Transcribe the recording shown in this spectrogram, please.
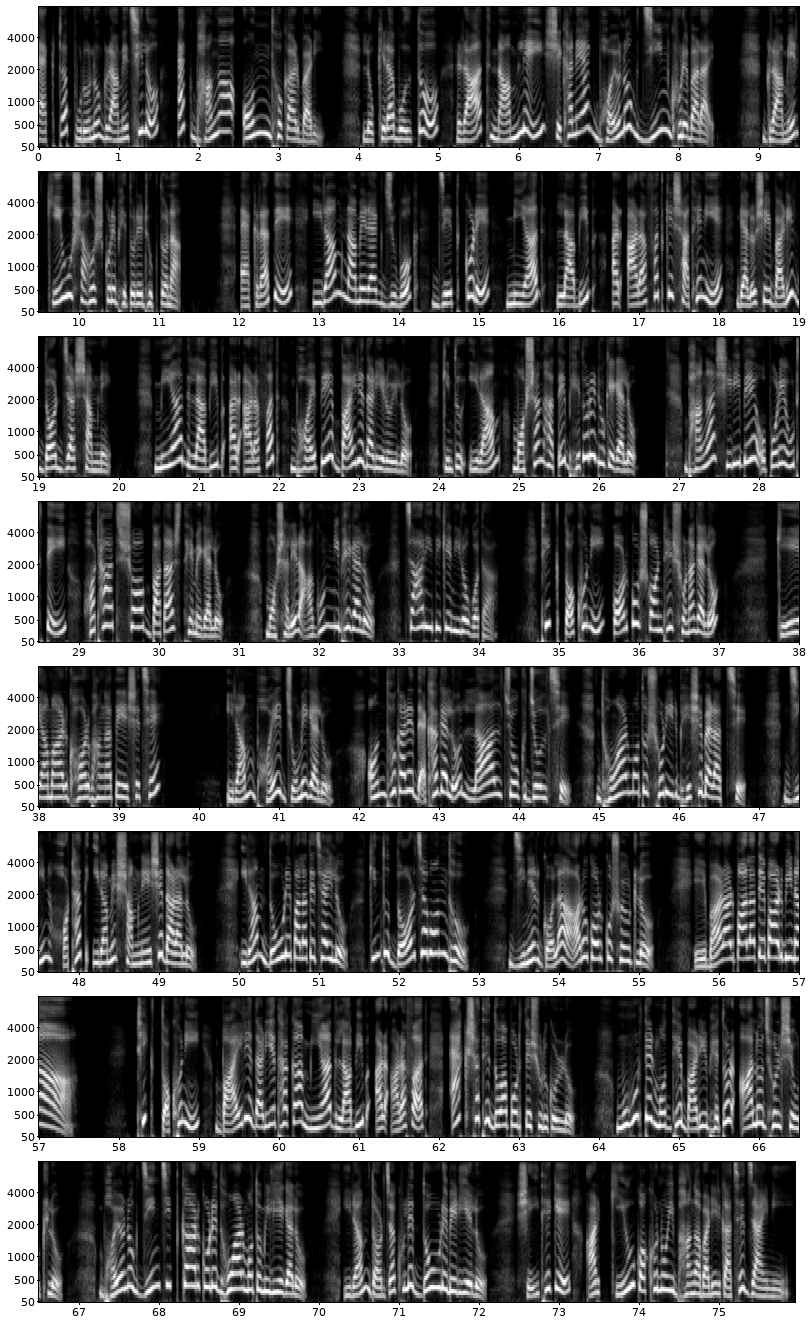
একটা পুরনো গ্রামে ছিল এক ভাঙা অন্ধকার বাড়ি। লোকেরা বলতো, রাত নামলেই সেখানে এক ভয়ানক জিন ঘুরে বেড়ায়। গ্রামের কেউ সাহস করে ভেতরে ঢুকত না। এক রাতে ইরাম নামের এক যুবক জেদ করে মিয়াদ, লাবিব আর আরাফাতকে সাথে নিয়ে গেল সেই বাড়ির দরজার সামনে। মিয়াদ, লাবিব আর আরাফাত ভয় পেয়ে বাইরে দাঁড়িয়ে রইল। কিন্তু ইরাম মশান হাতে ভেতরে ঢুকে গেল। ভাঙা সিঁড়ি বেয়ে ওপরে উঠতেই হঠাৎ সব বাতাস থেমে গেল। মশালের আগুন নিভে গেল, চারিদিকে নীরবতা। ঠিক তখনই কর্কশ কণ্ঠে শোনা গেল, কে আমার ঘর ভাঙাতে এসেছে? ইরাম ভয়ে জমে গেল। অন্ধকারে দেখা গেল, লাল চোখ জ্বলছে, ধোঁয়ার মতো শরীর ভেসে বেড়াচ্ছে। জিন হঠাৎ ইরামের সামনে এসে দাঁড়াল। ইরাম দৌড়ে পালাতে চাইল, কিন্তু দরজা বন্ধ। জিনের গলা আরও কর্কশ হয়ে উঠল। এবার আর পালাতে পারবি না। ঠিক তখনই বাইরে দাঁড়িয়ে থাকা মিয়াদ, লাবিব আর আরাফাত একসাথে দোয়া পড়তে শুরু করল। মুহূর্তের মধ্যে বাড়ির ভেতর আলো ঝলসে উঠল। ভয়ানক জিন চিৎকার করে ধোঁয়ার মতো মিলিয়ে গেল। ইরাম দরজা খুলে দৌড়ে বেরিয়ে এলো। সেই থেকে আর কেউ কখনো ওই ভাঙা বাড়ির কাছে যায়নি।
